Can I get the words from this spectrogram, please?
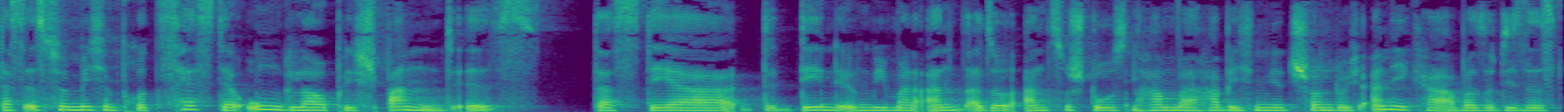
das ist für mich ein Prozess, der unglaublich spannend ist, dass der, den irgendwie mal an, also anzustoßen haben wir, habe ich ihn jetzt schon durch Annika, aber so dieses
